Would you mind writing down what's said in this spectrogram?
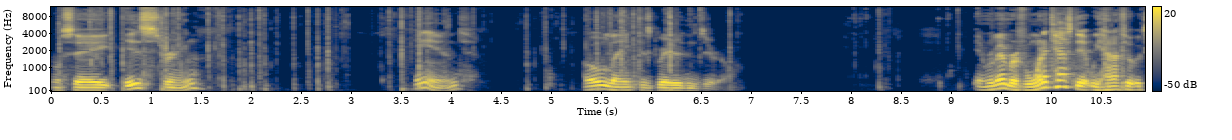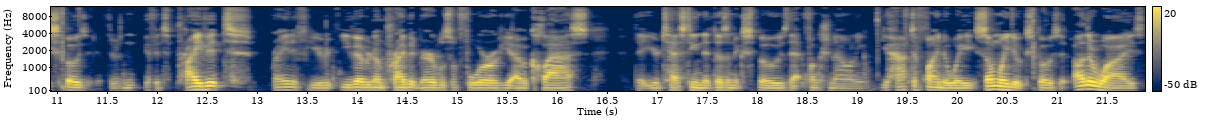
We'll say is string and O length is greater than zero. And remember, if we want to test it, we have to expose it. If there's if it's private, right? If you you've ever done private variables before, or if you have a class that you're testing that doesn't expose that functionality, you have to find a way, some way to expose it. Otherwise,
